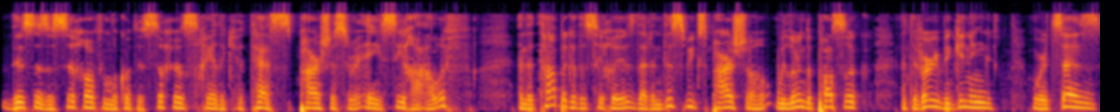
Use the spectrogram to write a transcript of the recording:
This is a Sikha from Likkutei Sichos, Chelik Yates, Parshas Re'eh, Sikha Aleph. And the topic of the Sikha is that in this week's Parsha, we learned the Pasuk at the very beginning where it says,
